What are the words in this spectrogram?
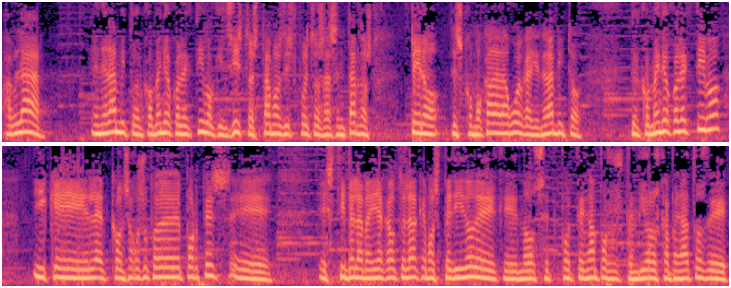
a hablar en el ámbito del convenio colectivo, que insisto, estamos dispuestos a sentarnos, pero desconvocada la huelga y en el ámbito del convenio colectivo, y que el Consejo Superior de Deportes eh, estime la medida cautelar que hemos pedido de que no se tengan por suspendido los campeonatos de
